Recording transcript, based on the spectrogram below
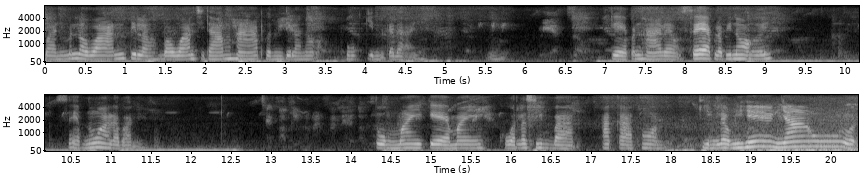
บานนี้มันละหวานติละเบาหวานสิถามหาเพิ่นติละเนาะผู้กินก็ได้แก้ปัญหาแล้วแซบแล้วพี่น้องเอ้ยแซบนัวแล้วบานนี้ต้มไม่แก่ไม่ขวดละสิบบาท อากาศร้อน กินแล้วมีแห้งยาวโลด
